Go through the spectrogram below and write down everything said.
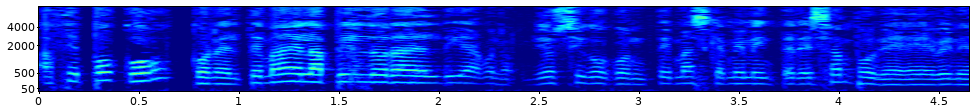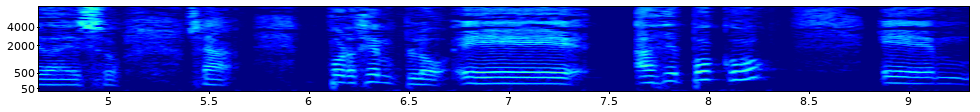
hace poco, con el tema de la píldora del día, bueno, yo sigo con temas que a mí me interesan porque he venido a eso. O sea, por ejemplo, eh, hace poco, eh,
